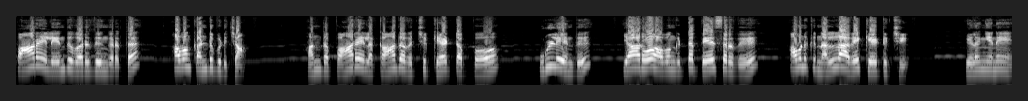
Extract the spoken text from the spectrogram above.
பாறையிலேந்து வருதுங்கிறத அவன் கண்டுபிடிச்சான். அந்த பாறையில காதை வச்சு கேட்டப்போ உள்ளேந்து யாரோ அவங்கிட்ட பேசுறது அவனுக்கு நல்லாவே கேட்டுச்சு. இளைஞனே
